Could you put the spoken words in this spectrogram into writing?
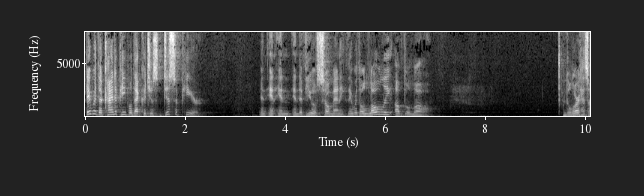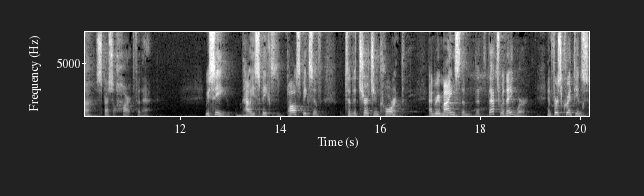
they were the kind of people that could just disappear in, in, in the view of so many. They were the lowly of the low. And the Lord has a special heart for that. We see how he speaks, Paul speaks of to the church in Corinth and reminds them that that's where they were. In 1 Corinthians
